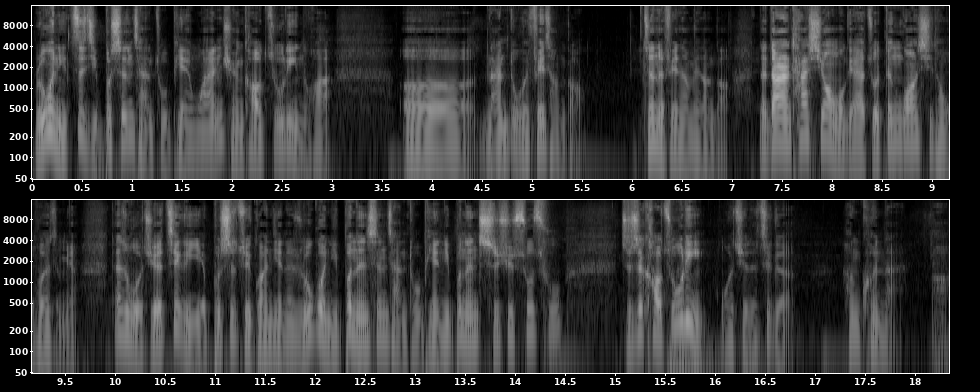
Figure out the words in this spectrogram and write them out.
如果你自己不生产图片，完全靠租赁的话，呃，难度会非常高，真的非常非常高。那当然，他希望我给他做灯光系统或者怎么样，但是我觉得这个也不是最关键的。如果你不能生产图片，你不能持续输出，只是靠租赁，我觉得这个很困难啊。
